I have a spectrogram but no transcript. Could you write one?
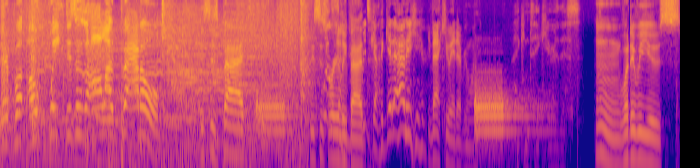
They're but oh wait, this is all out battle. This is bad. This is really bad. Gotta get out of here. Evacuate everyone. I can take care of this. Hmm, what do we use?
